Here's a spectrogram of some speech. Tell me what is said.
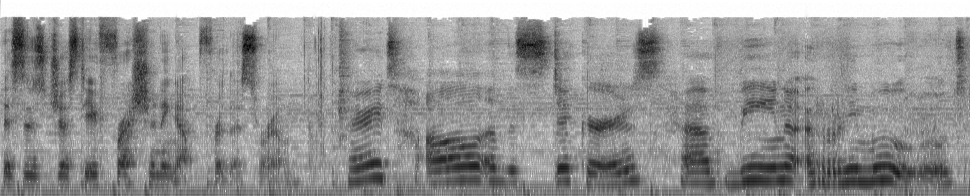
This is just a freshening up for this room. All right, all of the stickers have been removed.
